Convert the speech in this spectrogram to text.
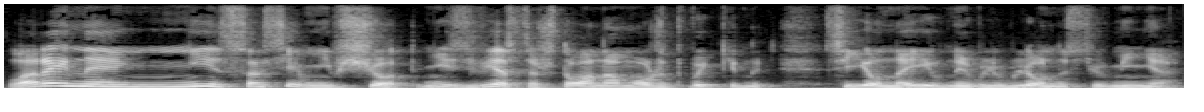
Лорейна не совсем не в счет. Неизвестно, что она может выкинуть с ее наивной влюбленностью в меня.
